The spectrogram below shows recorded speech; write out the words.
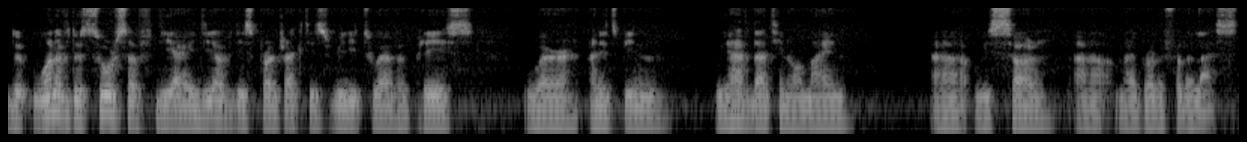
the, one of the source of the idea of this project is really to have a place where, and it's been, we have that in our mind uh, with Sol, uh, my brother, for the last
